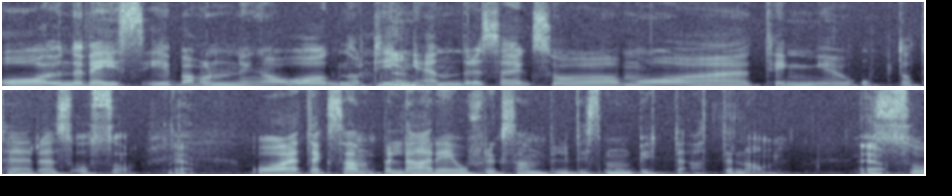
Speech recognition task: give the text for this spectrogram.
og underveis i behandlinga òg, når ting Ja. endrer seg, så må eh, ting oppdateres også. Ja. Og et eksempel der er jo f.eks. hvis man bytter etternavn. Ja. Så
